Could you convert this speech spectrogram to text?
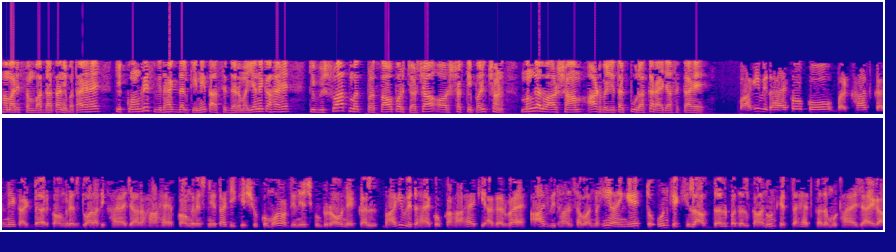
हमारे संवाददाता ने बताया है कि कांग्रेस विधायक दल के नेता सिद्धरमैया ने कहा है कि विश्वास मत प्रस्ताव पर चर्चा और शक्ति परीक्षण मंगलवार शाम आठ बजे तक पूरा कराया जा सकता है। बागी विधायकों को बर्खास्त करने का डर कांग्रेस द्वारा दिखाया जा रहा है। कांग्रेस नेता डी के शिव कुमार और दिनेश गुंडूराव ने कल बागी विधायक को कहा है कि अगर वह आज विधानसभा नहीं आएँगे तो उनके खिलाफ दल बदल कानून के तहत कदम उठाया जाएगा।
